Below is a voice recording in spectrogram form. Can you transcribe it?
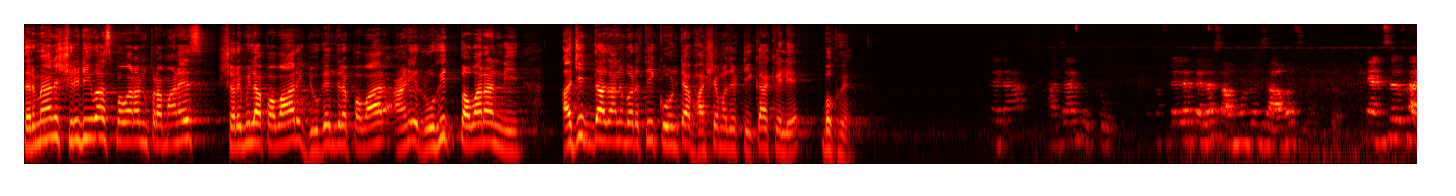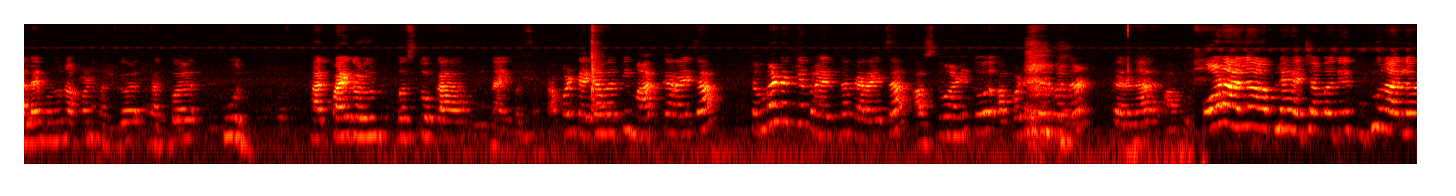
दरम्यान श्रीनिवास पवारांप्रमाणेच शर्मिला पवार युगेंद्र पवार आणि रोहित पवारांनी अजितदादांवरती कोणत्या भाषेमध्ये टीका केली आहे? बघूया. त्याला आजार होतो. आपल्याला त्याला सामोरं जावंच कॅन्सर झालाय म्हणून आपण हतगळ हतबळ होऊन हातपाय गळून बसतो का? नाही बसत. आपण त्याच्यावरती मात करायचा शंभर टक्के प्रयत्न करायचा असतो आणि तो आपण सर्वजण करणार आहोत. कोण आलं आपल्या ह्याच्यामध्ये? कुठून आलं?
